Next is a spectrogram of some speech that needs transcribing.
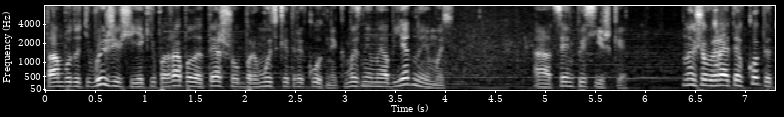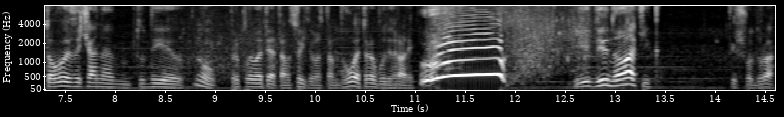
Там будуть виживші, які потрапили теж у Бермудський трикутник. Ми з ними об'єднуємось. Це NPC-шки. Ну, якщо ви граєте в копі, то ви, звичайно, туди, ну, припливете там, скільки у вас там двоє, троє буде грати. Іди нафіг. Ти що, дурак?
